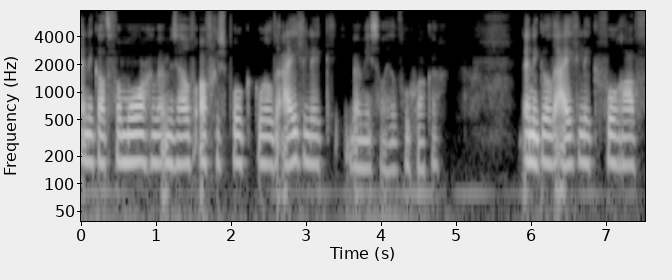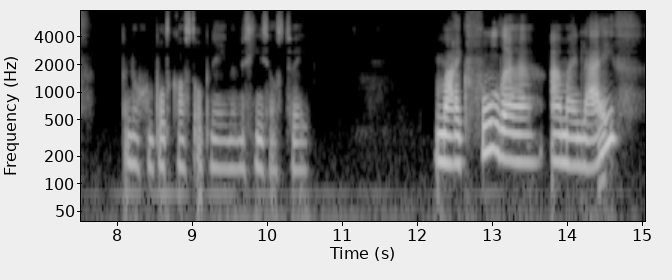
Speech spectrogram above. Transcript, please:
En ik had vanmorgen met mezelf afgesproken, ik wilde eigenlijk, ik ben meestal heel vroeg wakker. En ik wilde eigenlijk vooraf nog een podcast opnemen, misschien zelfs twee. Maar ik voelde aan mijn lijf,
